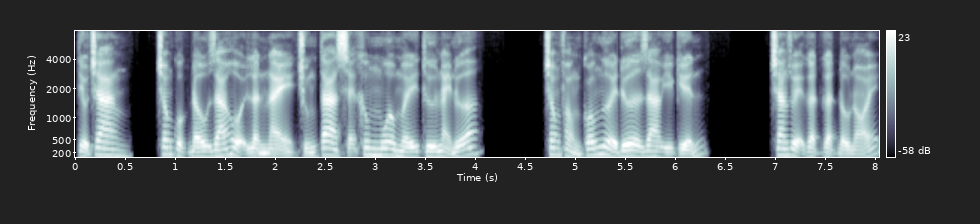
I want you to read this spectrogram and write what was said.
Tiểu Trang, trong cuộc đấu giá hội lần này chúng ta sẽ không mua mấy thứ này nữa. Trong phòng có người đưa ra ý kiến. Trang Duệ gật gật đầu nói.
